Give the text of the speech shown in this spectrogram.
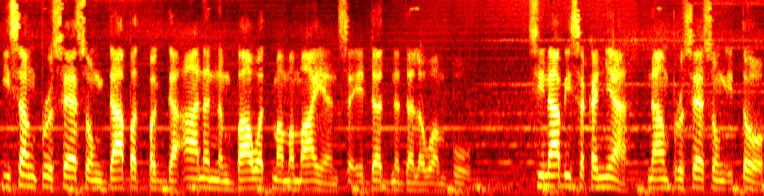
isang prosesong dapat pagdaanan ng bawat mamamayan sa edad na dalawampu. Sinabi sa kanya na ang prosesong ito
